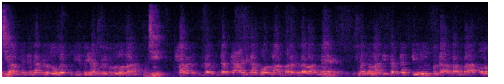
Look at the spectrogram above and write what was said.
ਜੀ। ਜਾਨ ਸਿੰਘ ਗੰਡਾ ਪਿੰਡ ਦੋਗਰ ਤਹਿਸੀਲ ਤੋਂ ਜਿਹੜਾ ਕੋਈ ਬੋਲਦਾ ਜੀ। ਸਰ ਦਰਕਾ ਅੱਜ ਕੱਲ ਬਹੁਤ ਮਹਾਨਤਾ ਰੱਖਦਾ ਵਾ। ਮੈਂ ਪੁੱਛਣਾ ਚਾਹੁੰਦਾ ਕਿ ਦਰਕਾ ਕਿੰਨੀ ਪ੍ਰਕਾਰ ਦਾ ਹੁੰਦਾ ਔਰ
